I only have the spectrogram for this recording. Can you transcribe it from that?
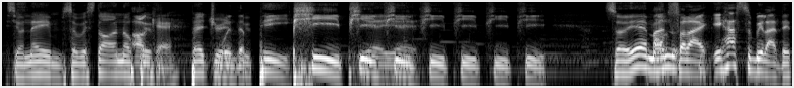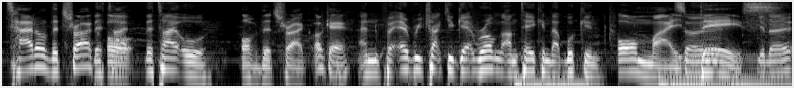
It's your name, so we're starting off Okay. with Pedrin with, With the P. P P Yeah, P yeah. P P P P. So yeah, man. so like it has to be like the title of the track the, or the title, of the track. Okay. and for every track you get wrong, I'm taking that booking. Oh my So days. you know.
